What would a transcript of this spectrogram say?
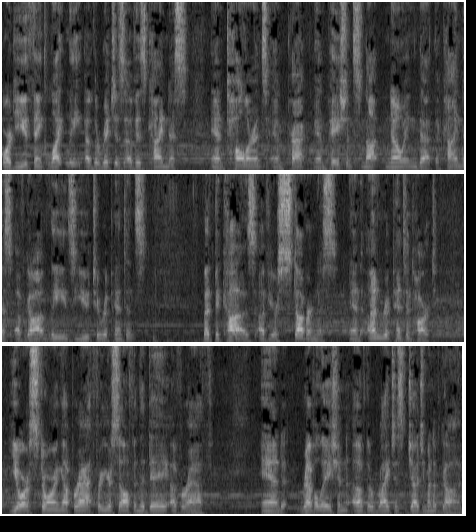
Or do you think lightly of the riches of his kindness and tolerance and, pra- and patience, not knowing that the kindness of God leads you to repentance? But because of your stubbornness and unrepentant heart, you are storing up wrath for yourself in the day of wrath and revelation of the righteous judgment of God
